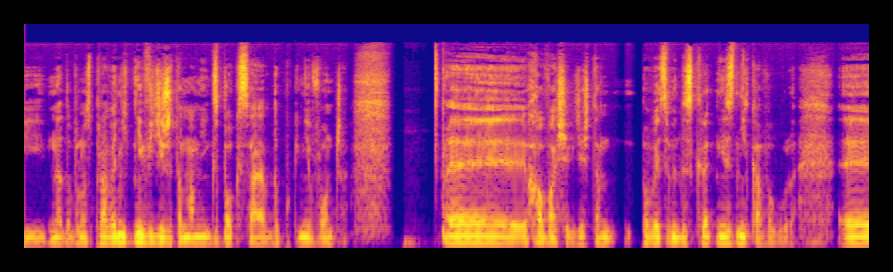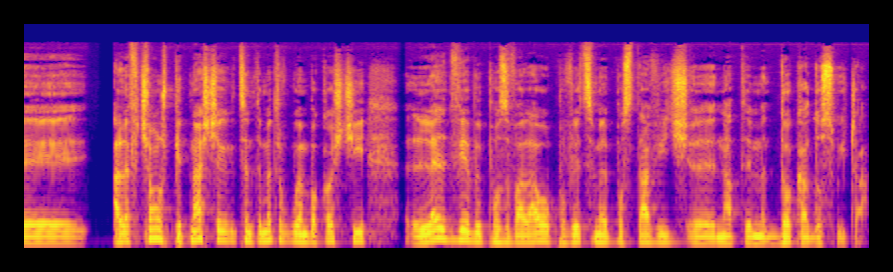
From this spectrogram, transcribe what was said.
i na dobrą sprawę nikt nie widzi, że tam mam Xboxa, dopóki nie włączę. E, chowa się gdzieś tam, powiedzmy, dyskretnie znika w ogóle. E, ale wciąż 15 centymetrów głębokości ledwie by pozwalało, powiedzmy, postawić e, na tym doka do Switcha.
